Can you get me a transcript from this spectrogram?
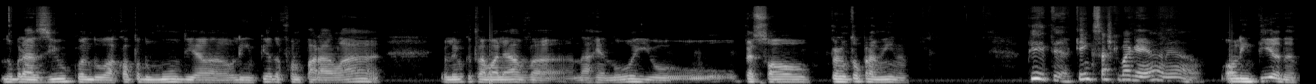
no Brasil, quando a Copa do Mundo e a Olimpíada foram parar lá, eu lembro que eu trabalhava na Renault e o, pessoal perguntou para mim, né? Peter, quem que você acha que vai ganhar, né? A Olimpíada?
